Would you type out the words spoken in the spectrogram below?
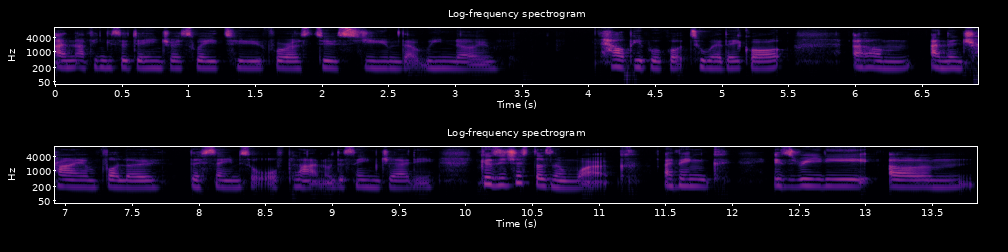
And I think it's a dangerous way to for us to assume that we know how people got to where they got um, and then try and follow the same sort of plan or the same journey because it just doesn't work. I think it's really um,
